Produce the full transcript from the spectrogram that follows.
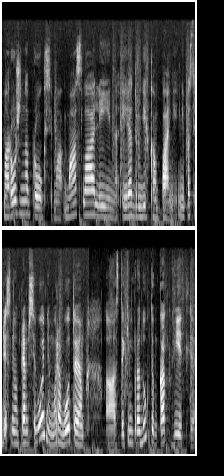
Мороженое Проксима, Масло Алейна и ряд других компаний. Непосредственно прямо сегодня мы работаем а, с таким продуктом, как Ветли.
